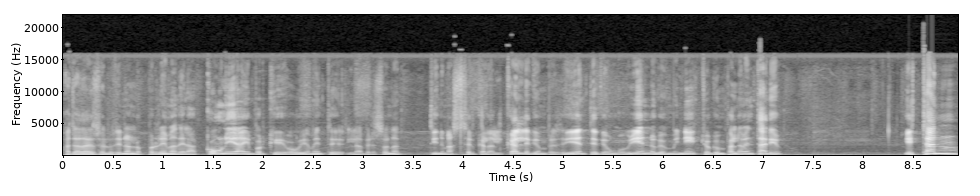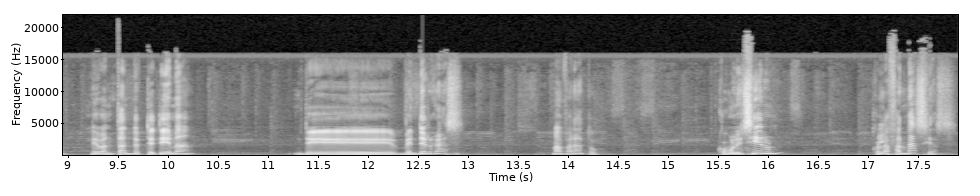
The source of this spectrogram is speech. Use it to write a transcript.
a tratar de solucionar los problemas de la comunidad y porque obviamente la persona tiene más cerca al alcalde que un presidente, que un gobierno, que un ministro, que un parlamentario, están levantando este tema de vender gas más barato. Como lo hicieron con las farmacias.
